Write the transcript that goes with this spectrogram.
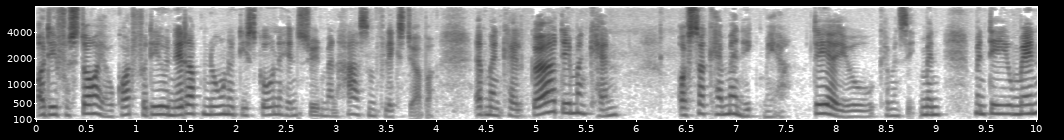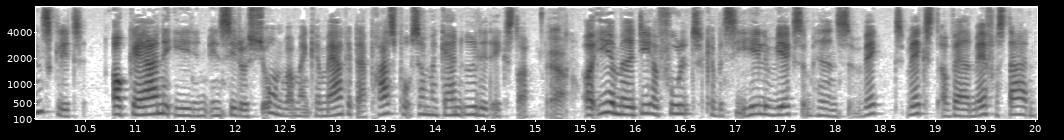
Og det forstår jeg jo godt, for det er jo netop nogle af de skåne hensyn, man har som flexjobber. At man kan gøre det, man kan, og så kan man ikke mere. Det er jo, kan man sige. Men, men det er jo menneskeligt, og gerne i en, en situation, hvor man kan mærke, at der er pres på, så vil man gerne yde lidt ekstra. Ja. Og i og med, at de har fulgt, kan man sige, hele virksomhedens vækst, vækst og været med fra starten,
